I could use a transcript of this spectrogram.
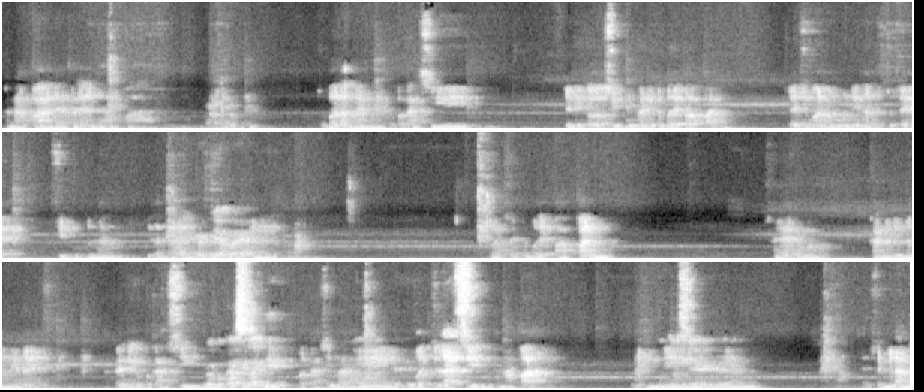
kenapa ada kalian ada apa coba lah main ke Bekasi jadi kalau si bunga di kebalik papan saya cuma nemenin habis itu saya sibuk dengan kita saya kerja lah ya Hmm. setelah saya kembali papan saya emang karena diundang nenek akhirnya ke Bekasi Ke Bekasi lagi. Bekasi Oh, lagi iya, iya. buat jelasin kenapa ini Putusnya gitu ya. Hmm. Ya, saya bilang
